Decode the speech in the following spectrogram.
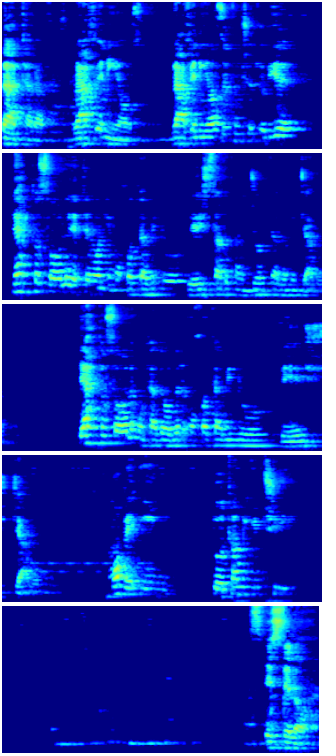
برطرف. رفع نیاز. رفع نیازتون چطوریه؟ ده تا سوال احتمالی مخاطبین رو بهش 150 کلمه جواب ده تا سوال متداول مخاطبین رو بهش جواب ما به این دوتا میگیم چی؟ اصطلاحا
